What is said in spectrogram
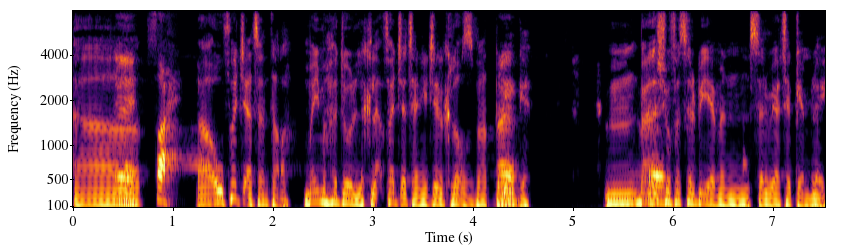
آه إيه صح. آه وفجأة ترى ما يمهدون لك لا فجأة يجي لك لغز بهالطريقة. مم، بعد إيه. اشوفها سلبية من سلبيات ال gameplay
